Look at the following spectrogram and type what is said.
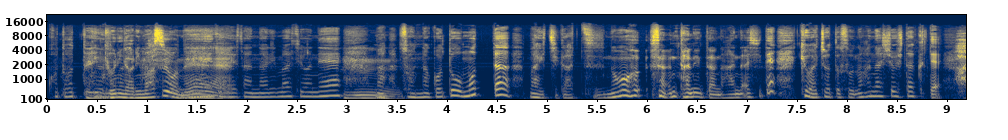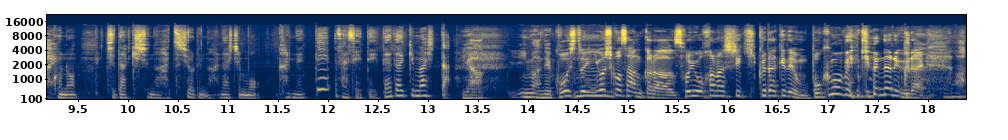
ことっていう勉強になりますよね。ね大さんになりますよね。うん、まあそんなことを思ったまあ1月の サンタニタの話で今日はちょっとその話をしたくて、はい、この千田騎手の初勝利の話も兼ねてさせていただきました。いや今ねこうしてよしこさんからそういうお話聞くだけでも僕も勉強になるぐらい、あ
